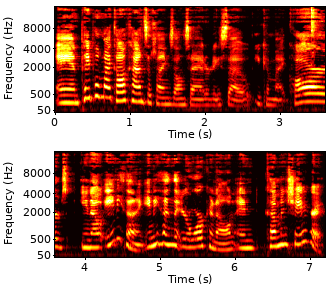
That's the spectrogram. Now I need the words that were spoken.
And people make all kinds of things on Saturday, so you can make cards, you know, anything, anything that you're working on, and come and share it.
